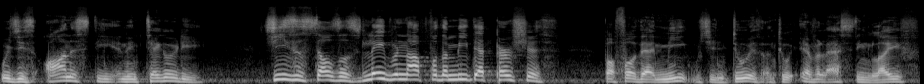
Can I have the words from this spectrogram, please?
which is honesty and integrity. Jesus tells us, labor not for the meat that perisheth, but for that meat which endureth unto everlasting life,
